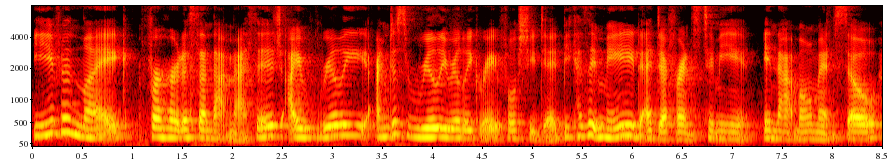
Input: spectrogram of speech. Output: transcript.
even like for her to send that message, I really, I'm just really, really grateful she did because it made a difference to me in that moment. So,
